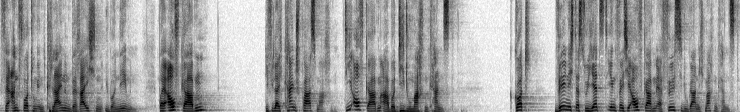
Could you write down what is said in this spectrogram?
Verantwortung in kleinen Bereichen übernehmen. Bei Aufgaben, die vielleicht keinen Spaß machen. Die Aufgaben aber, die du machen kannst. Gott will nicht, dass du jetzt irgendwelche Aufgaben erfüllst, die du gar nicht machen kannst.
